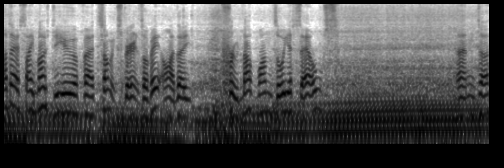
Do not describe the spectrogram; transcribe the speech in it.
I dare say most of you have had some experience of it, either through loved ones or yourselves and uh,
